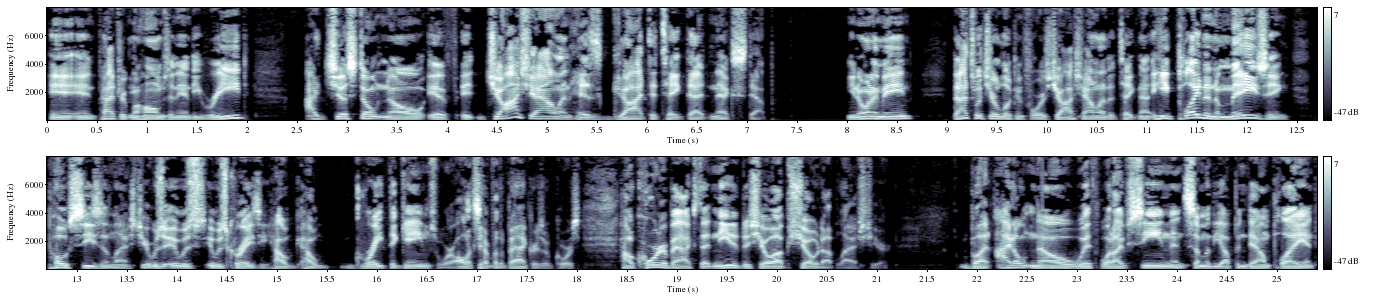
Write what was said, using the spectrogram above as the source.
in, in Patrick Mahomes and Andy Reid. I just don't know if it, Josh Allen has got to take that next step. You know what I mean? That's what you're looking for is Josh Allen to take that. He played an amazing postseason last year. It was it was it was crazy how how great the games were, all except for the Packers, of course. How quarterbacks that needed to show up showed up last year but I don't know with what I've seen and some of the up and down play, and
